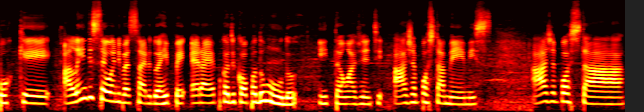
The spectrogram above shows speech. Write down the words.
porque além de ser o aniversário do RP, era a época de Copa do Mundo. Então a gente haja postar memes, haja postar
